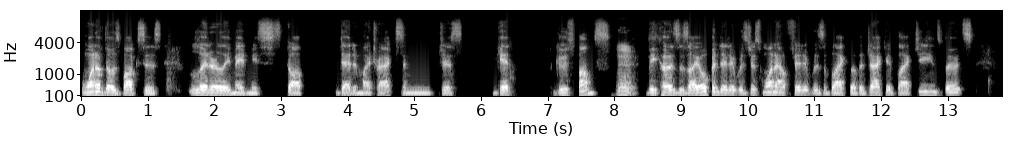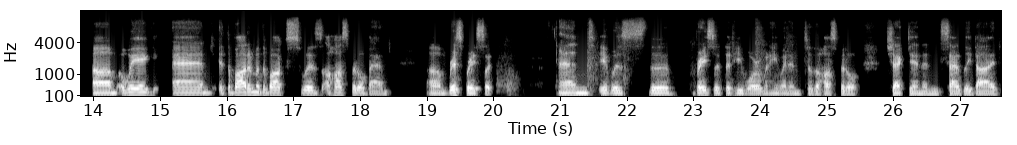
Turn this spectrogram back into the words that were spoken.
one of those boxes literally made me stop dead in my tracks and just get goosebumps Mm, because as I opened it, it was just one outfit. It was a black leather jacket, black jeans, boots, um, a wig, and at the bottom of the box was a hospital band, um, wrist bracelet. And it was the bracelet that he wore when he went into the hospital, checked in, and sadly died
